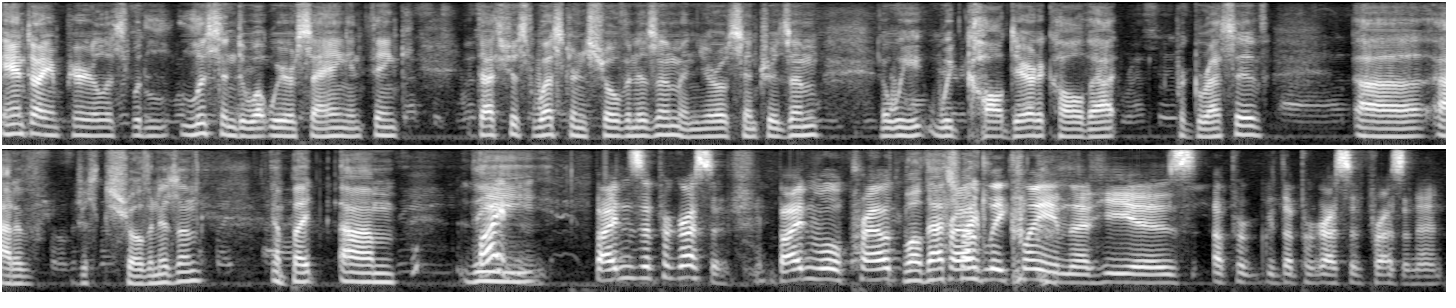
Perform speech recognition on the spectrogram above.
anti-imperialists would listen to what we were saying and think that's just Western chauvinism and Eurocentrism. That we would call dare to call that progressive uh, out of just chauvinism. But um, the Biden. Biden's a progressive. Biden will proud Well, that's why- proudly claim that he is a pro- the progressive president.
